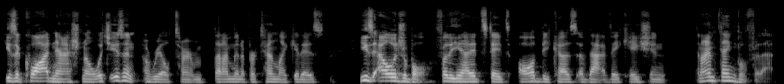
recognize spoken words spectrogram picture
he's a quad national, which isn't a real term, but I'm going to pretend like it is. He's eligible for the United States all because of that vacation. And I'm thankful for that.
